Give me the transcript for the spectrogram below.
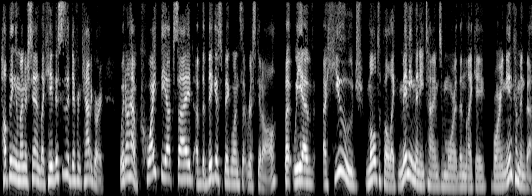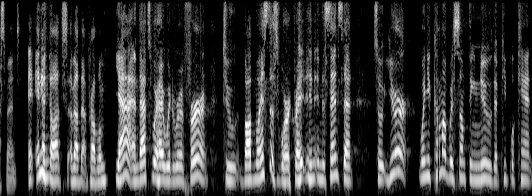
helping them understand like hey this is a different category we don't have quite the upside of the biggest big ones that risk it all, but we have a huge multiple, like many, many times more than like a boring income investment. Any and, thoughts about that problem? Yeah, and that's where I would refer to Bob Moesta's work, right? In in the sense that so you're when you come up with something new that people can't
